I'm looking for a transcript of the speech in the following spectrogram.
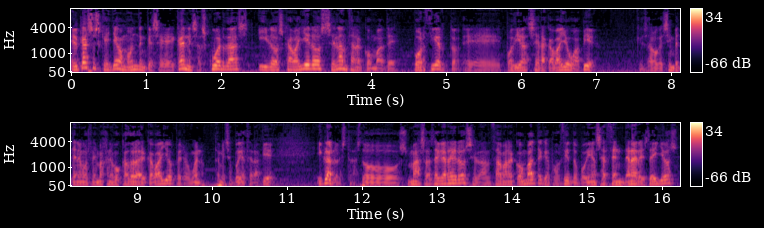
El caso es que llega un momento en que se caen esas cuerdas y los caballeros se lanzan al combate. Por cierto, eh, podía ser a caballo o a pie, que es algo que siempre tenemos la imagen evocadora del caballo, pero bueno, también se podía hacer a pie. Y claro, estas dos masas de guerreros se lanzaban al combate, que por cierto podían ser centenares de ellos,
